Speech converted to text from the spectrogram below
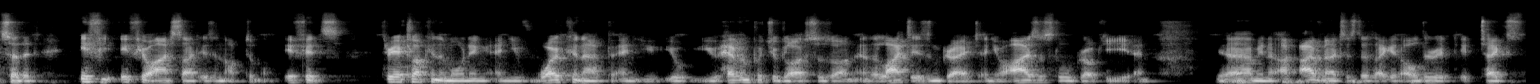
so that if if your eyesight isn't optimal, if it's three o'clock in the morning and you've woken up and you you you haven't put your glasses on and the light isn't great and your eyes are still groggy and yeah I mean, I, have noticed as I get older, it, it takes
